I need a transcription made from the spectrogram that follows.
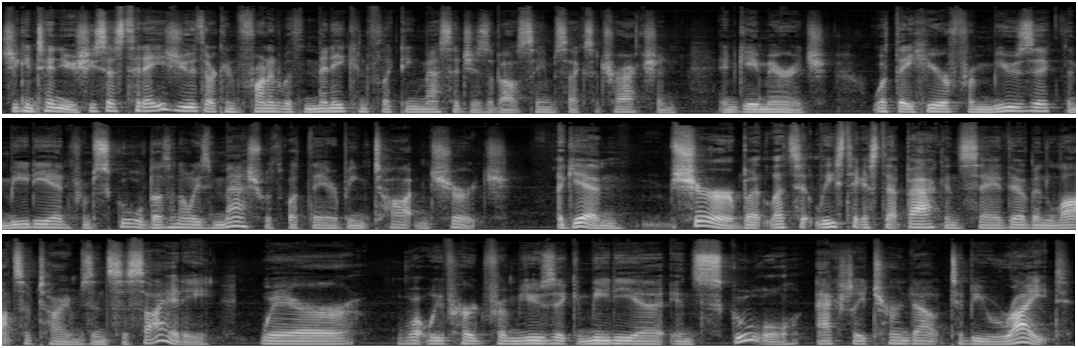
She continues, she says, Today's youth are confronted with many conflicting messages about same sex attraction and gay marriage. What they hear from music, the media, and from school doesn't always mesh with what they are being taught in church. Again, sure, but let's at least take a step back and say there have been lots of times in society where what we've heard from music, media, and school actually turned out to be right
